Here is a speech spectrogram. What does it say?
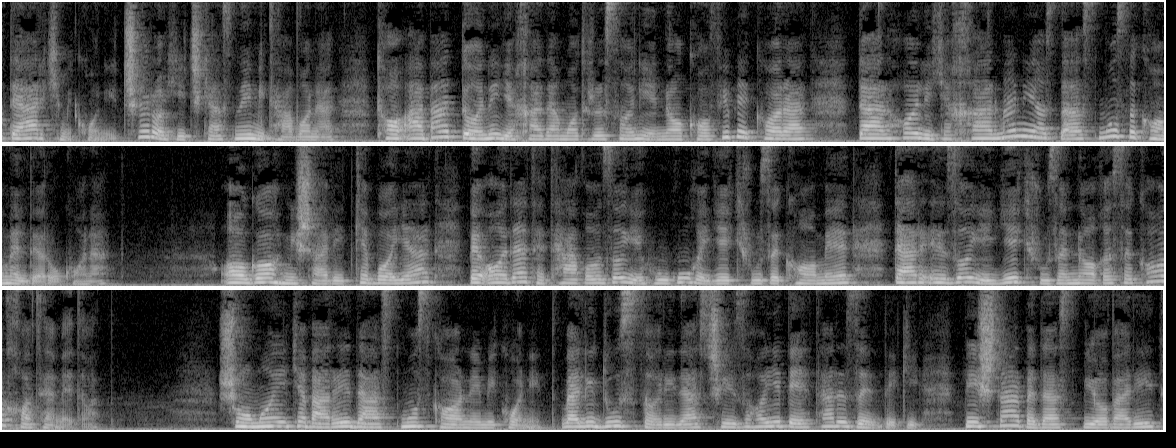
درک می کنید چرا هیچ کس نمی تواند تا ابد دانه خدمات رسانی ناکافی بکارد در حالی که خرمنی از دستمزد کامل درو کند. آگاه می شوید که باید به عادت تقاضای حقوق یک روز کامل در ازای یک روز ناقص کار خاتمه داد. شمایی که برای دستمزد کار نمی کنید. ولی دوست دارید از چیزهای بهتر زندگی بیشتر به دست بیاورید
